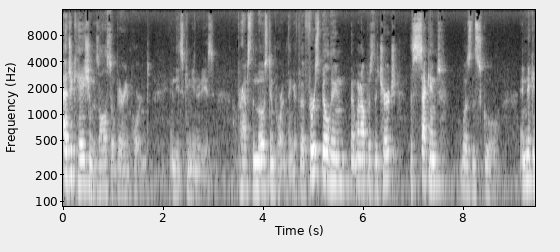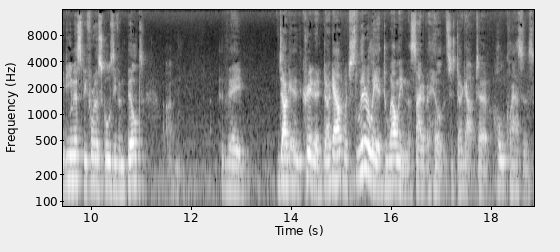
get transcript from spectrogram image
Education was also very important in these communities. Uh, perhaps the most important thing. If the first building that went up was the church, the second was the school. And Nicodemus, before the school was even built, uh, they dug, created a dugout, which is literally a dwelling in the side of a hill that's just dug out to hold classes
